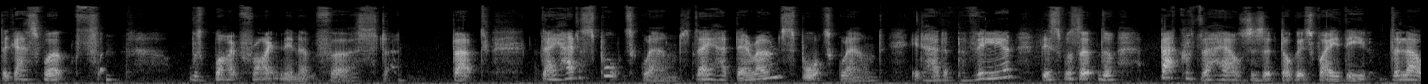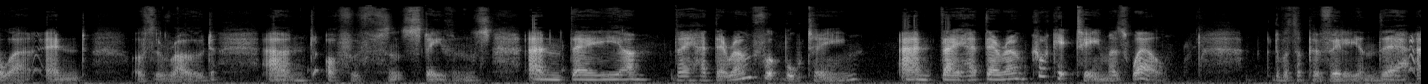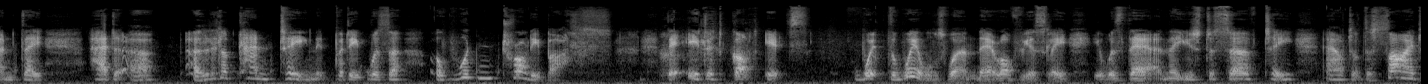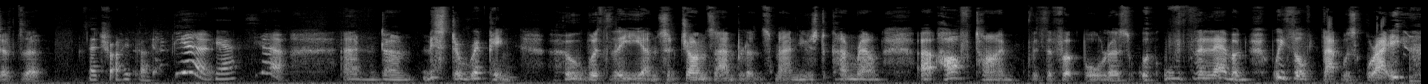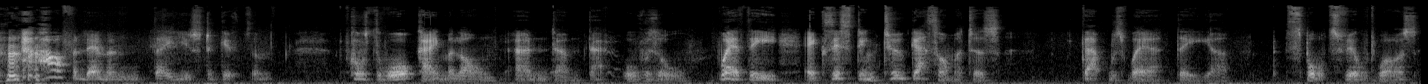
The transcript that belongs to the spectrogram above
The gasworks was quite frightening at first, but they had a sports ground. They had their own sports ground. It had a pavilion. This was at the back of the houses at Doggett's Way, the, the lower end of the road, and off of St Stephen's. And they um, they had their own football team, and they had their own cricket team as well. There was a pavilion there, and they had a, a little canteen, but it was a, a wooden trolley bus. It had got its with the wheels weren't there obviously. It was there and they used to serve tea out of the side of the the trolley bus yeah yes yeah and um, Mr. Ripping, who was the um, St John's ambulance man, used to come round at half time with the footballers with the lemon. We thought that was great. half a lemon they used to give them. Of course, the war came along, and um, that all was all. Where the existing two gasometers, that was where the uh, sports field was,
